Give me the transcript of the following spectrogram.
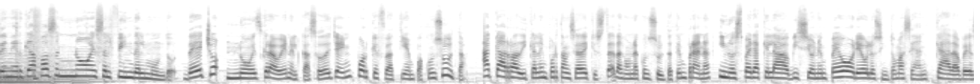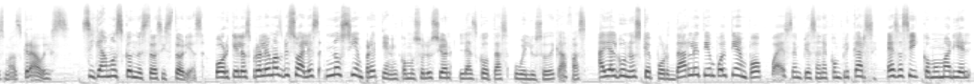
Tener gafas no es el fin del mundo. De hecho, no es grave en el caso de Jane porque fue a tiempo a consulta. Acá radica la importancia de que usted haga una consulta temprana y no espera que la visión empeore o los síntomas sean cada vez más graves. Sigamos con nuestras historias, porque los problemas visuales no siempre tienen como solución las gotas o el uso de gafas. Hay algunos que por darle tiempo al tiempo, pues empiezan a complicarse. Es así como Mariel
